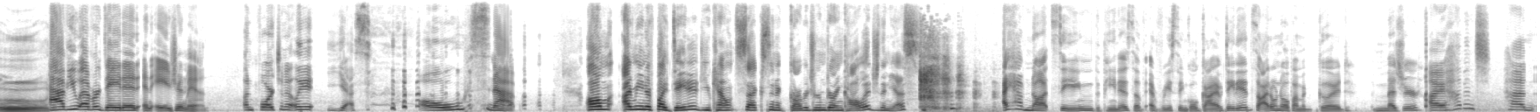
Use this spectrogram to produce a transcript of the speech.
Ooh. Have you ever dated an Asian man? Unfortunately, yes. oh, snap. Um, I mean, if by dated you count sex in a garbage room during college, then yes. I have not seen the penis of every single guy I've dated, so I don't know if I'm a good measure. I haven't had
